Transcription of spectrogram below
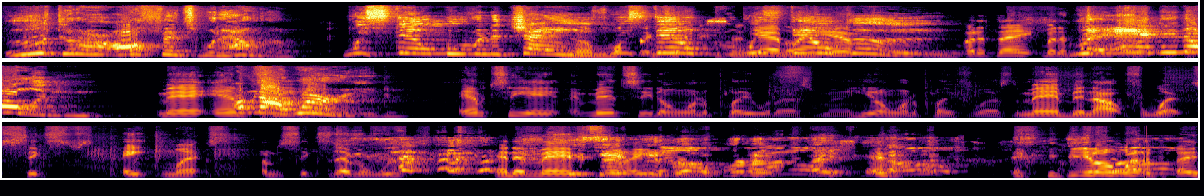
Look at our offense without him. We still moving the chains. Lamar we still, Jackson, we Yeah, but still M- good. But the thing, but the With thing, Andy Dalton, man, MT, I'm not worried. MT ain't MT don't want to play with us, man. He don't want to play for us. The man been out for what six, eight months, I mean six, seven weeks, and the man still ain't. No, Bro, bro, bro, he don't want to play.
